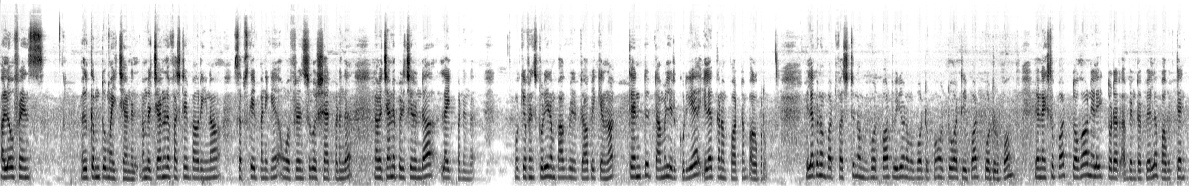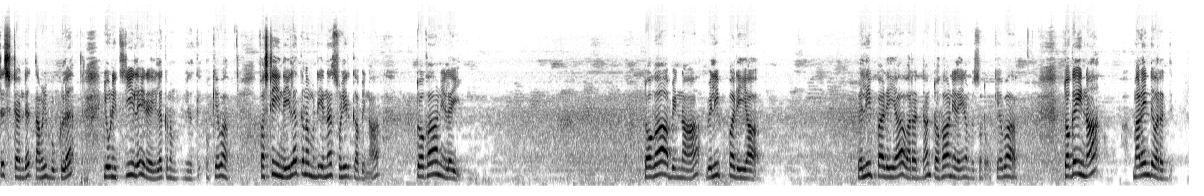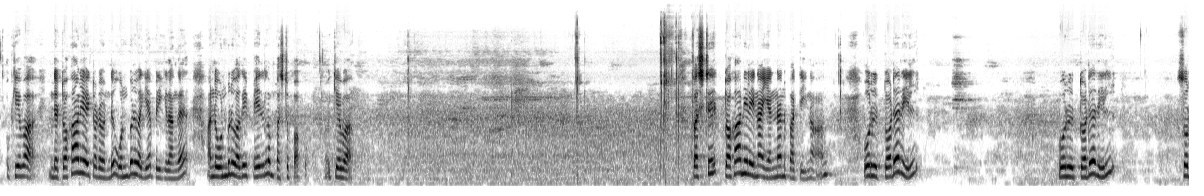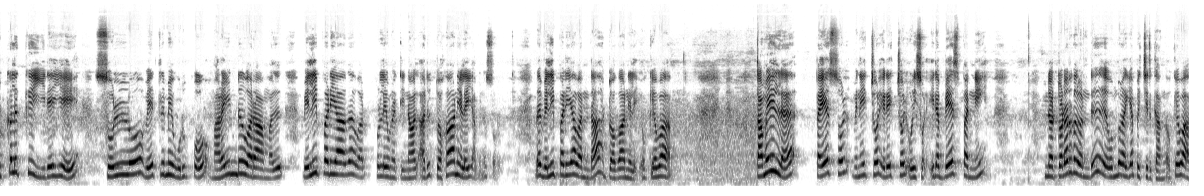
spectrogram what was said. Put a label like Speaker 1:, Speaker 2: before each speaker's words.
Speaker 1: Hello friends welcome to my channel நம்ம சேனலை first time பார்க்குறீங்கன்னா சப்ஸ்கிரைப் பண்ணிக்க உங்கள் ஃப்ரெண்ட்ஸுக்கும் ஷேர் பண்ணுங்கள் நம்ம சேனல் பிடிச்சிருந்தால் லைக் பண்ணுங்கள் ஓகே ஃப்ரெண்ட்ஸ் டுடே நம்ம பார்க்கக்கூடிய டாபிக் என்னன்னா டென்த்து தமிழ் இருக்கக்கூடிய இலக்கணம் பாட்டம் பார்க்க போகிறோம் இலக்கணம் பாட் ஃபஸ்ட்டு நம்ம ஒரு பார்ட் வீடியோ நம்ம போட்டிருப்போம். ஒரு டூ ஆர் த்ரீ பார்ட் போட்டிருப்போம். இதில் நெக்ஸ்ட்டு பார்ட் தொகாநிலை தொடர் அப்படின்ற பேரில் பா டென்த்து ஸ்டாண்டர்ட் தமிழ் புக்கில் யூனிட் த்ரீயில் இலக்கணம் இருக்குது ஓகேவா ஃபஸ்ட்டு இந்த இலக்கணம் வந்து என்ன சொல்லியிருக்கு அப்படின்னா தொகாநிலை. தொகா அப்படின்னா வெளிப்படையாக வெளிப்படையாக வர்றது தான் தொகாநிலை நம்ம சொல்கிறோம் ஓகேவா தொகைனா மறைந்து வர்றது. ஓகேவா இந்த தொகாநிலை தொடர் வந்து ஒன்பது வகையாக பிரிக்கிறாங்க. அந்த ஒன்பது வகை பேரில் நம்ம ஃபஸ்ட்டு பார்ப்போம். ஓகேவா ஃபஸ்ட்டு தொகாநிலைனா என்னன்னு பார்த்தீங்கன்னா ஒரு தொடரில் ஒரு தொடரில் சொற்களுக்கு இடையே சொல்லோ வேற்றுமை உறுப்போ மறைந்து வராமல் வெளிப்படையாக பொருளை உணர்த்தினால் அது தொகாநிலை அப்படின்னு சொல்கிறோம் அதாவது வெளிப்படையாக வந்தால் தொகாநிலை ஓகேவா தமிழில் பெயர் சொல் வினைச்சொல் இடைச்சொல் உரிச்சொல் இதை பேஸ் பண்ணி இந்த தொடர்கள் வந்து ஒன்பது வகையாக பிரிச்சிருக்காங்க ஓகேவா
